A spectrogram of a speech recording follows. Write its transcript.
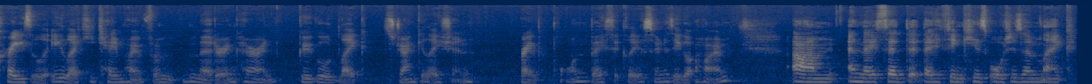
crazily. Like he came home from murdering her and Googled like strangulation, rape porn, basically, as soon as he got home. Um, and they said that they think his autism like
